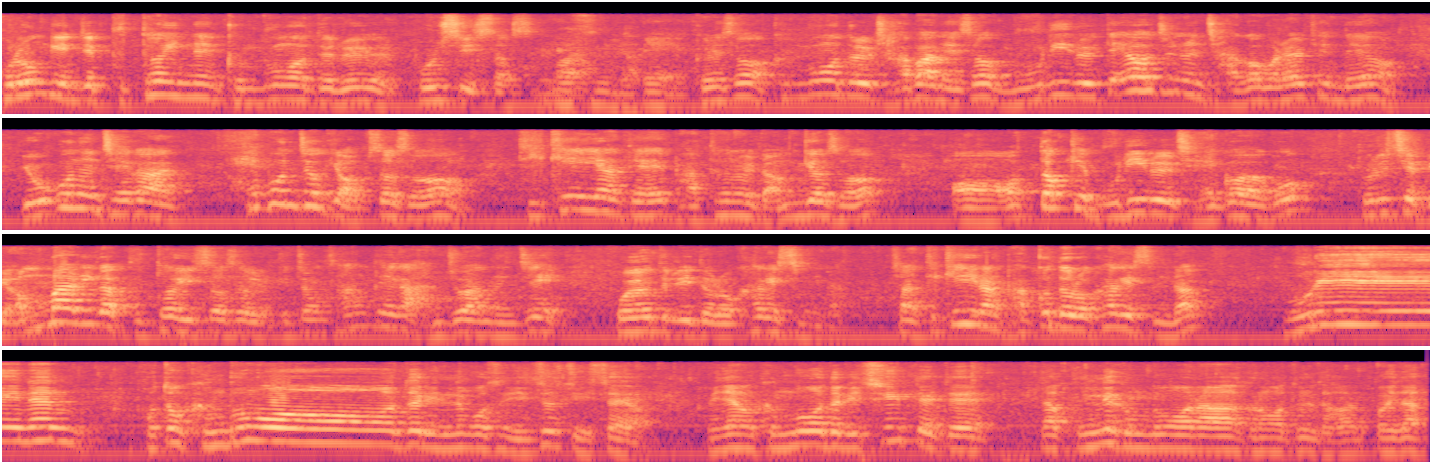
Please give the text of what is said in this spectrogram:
그런 게 이제 붙어 있는 금붕어들을 볼 수 있었습니다. 맞습니다. 예, 그래서 금붕어들을 잡아내서 무리를 떼어주는 작업을 할 텐데요. 요거는 제가 해본 적이 없어서 DK한테 바톤을 넘겨서 어, 떻게 무리를 제거하고 도대체 몇 마리가 붙어 있어서 이렇게 좀 상태가 안 좋았는지 보여드리도록 하겠습니다. 자, DK랑 바꾸도록 하겠습니다. 우리는 보통 금붕어들 있는 곳은 있을 수 있어요. 왜냐하면 금붕어들이 수입될 때, 나 국내 금붕어나 그런 것들 다 거의 다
